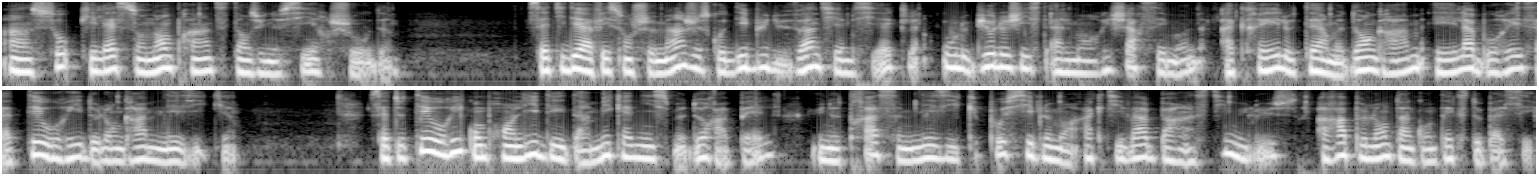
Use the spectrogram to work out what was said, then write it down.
à un seau qui laisse son empreinte dans une cire chaude. Cette idée a fait son chemin jusqu'au début du XXe siècle, où le biologiste allemand Richard Semon a créé le terme d'engramme et élaboré sa théorie de l'engramme mnésique. Cette théorie comprend l'idée d'un mécanisme de rappel, une trace mnésique possiblement activable par un stimulus rappelant un contexte passé.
